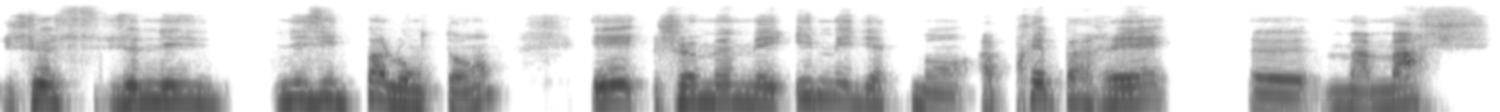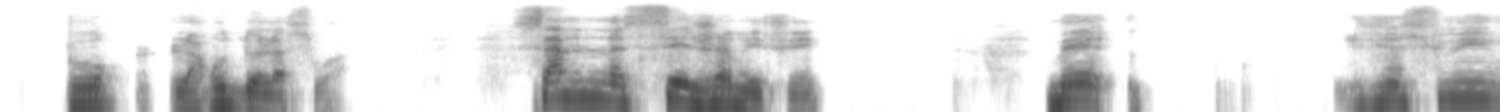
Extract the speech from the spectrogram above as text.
je n'hésite pas longtemps et je me mets immédiatement à préparer euh, ma marche pour la route de la soie. Ça ne s'est jamais fait, mais je suis,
